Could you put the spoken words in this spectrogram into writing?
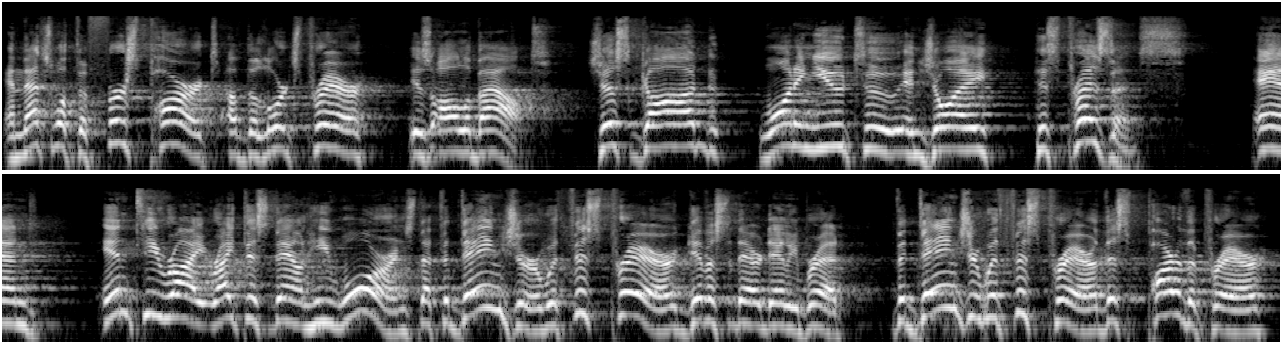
And that's what the first part of the Lord's Prayer is all about. Just God wanting you to enjoy His presence. And N.T. Wright, write this down, he warns that the danger with this prayer, give us today our daily bread, the danger with this prayer, this part of the prayer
